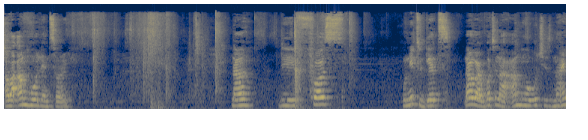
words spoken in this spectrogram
Our armhole length sorry. Now the first we need to get now we have gotten our armhole which is 9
